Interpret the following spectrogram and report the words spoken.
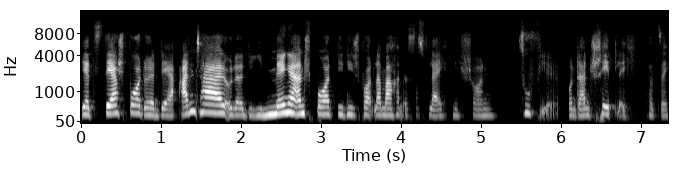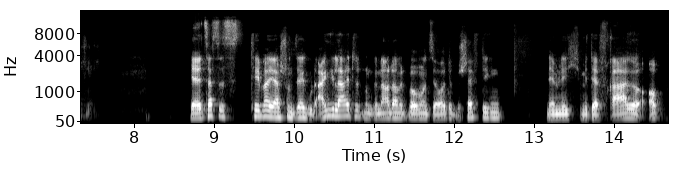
jetzt der Sport oder der Anteil oder die Menge an Sport, die die Sportler machen, ist das vielleicht nicht schon zu viel und dann schädlich tatsächlich. Ja, jetzt hast du das Thema ja schon sehr gut eingeleitet und genau damit wollen wir uns ja heute beschäftigen, nämlich mit der Frage, ob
